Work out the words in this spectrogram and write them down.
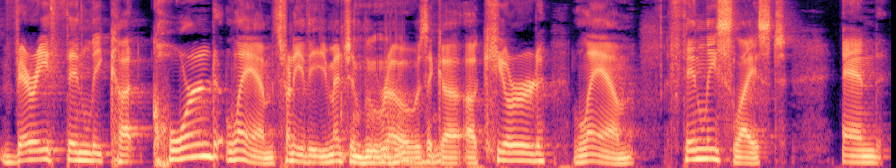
very thinly cut corned lamb. It's funny that you mentioned Mm-hmm, Lu Ro. It was like a, a cured lamb, thinly sliced, and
